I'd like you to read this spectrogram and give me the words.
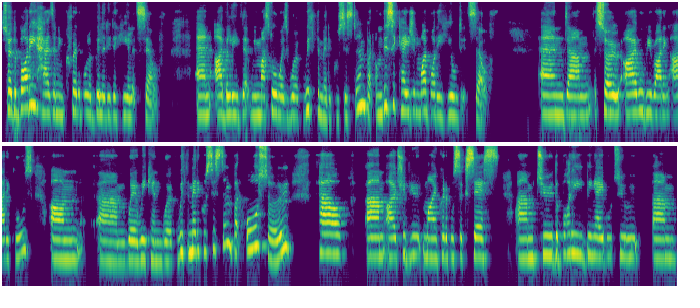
so the body has an incredible ability to heal itself. And I believe that we must always work with the medical system. But on this occasion, my body healed itself. And um, so I will be writing articles on um, where we can work with the medical system, but also how um, I attribute my incredible success um, to the body being able to um,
